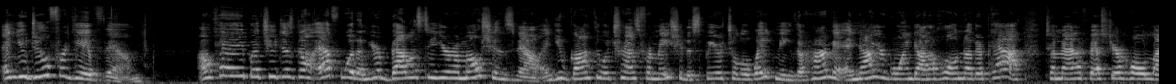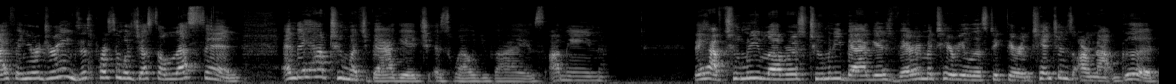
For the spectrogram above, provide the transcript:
And you do forgive them. Okay, but you just don't F with them. You're balancing your emotions now. And you've gone through a transformation, a spiritual awakening, the hermit. And now you're going down a whole nother path to manifest your whole life and your dreams. This person was just a lesson. And they have too much baggage as well, you guys. I mean, they have too many lovers, too many baggage, very materialistic. Their intentions are not good.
